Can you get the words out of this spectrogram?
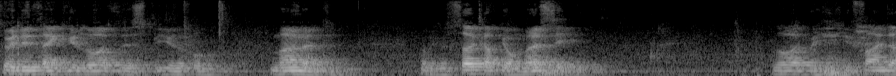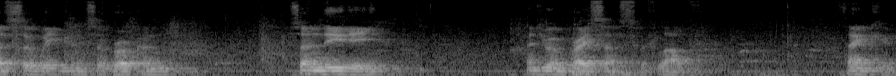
So we do thank you, Lord, for this beautiful moment where we can soak up your mercy. Lord, we, you find us so weak and so broken, so needy, and you embrace us with love. Thank you.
